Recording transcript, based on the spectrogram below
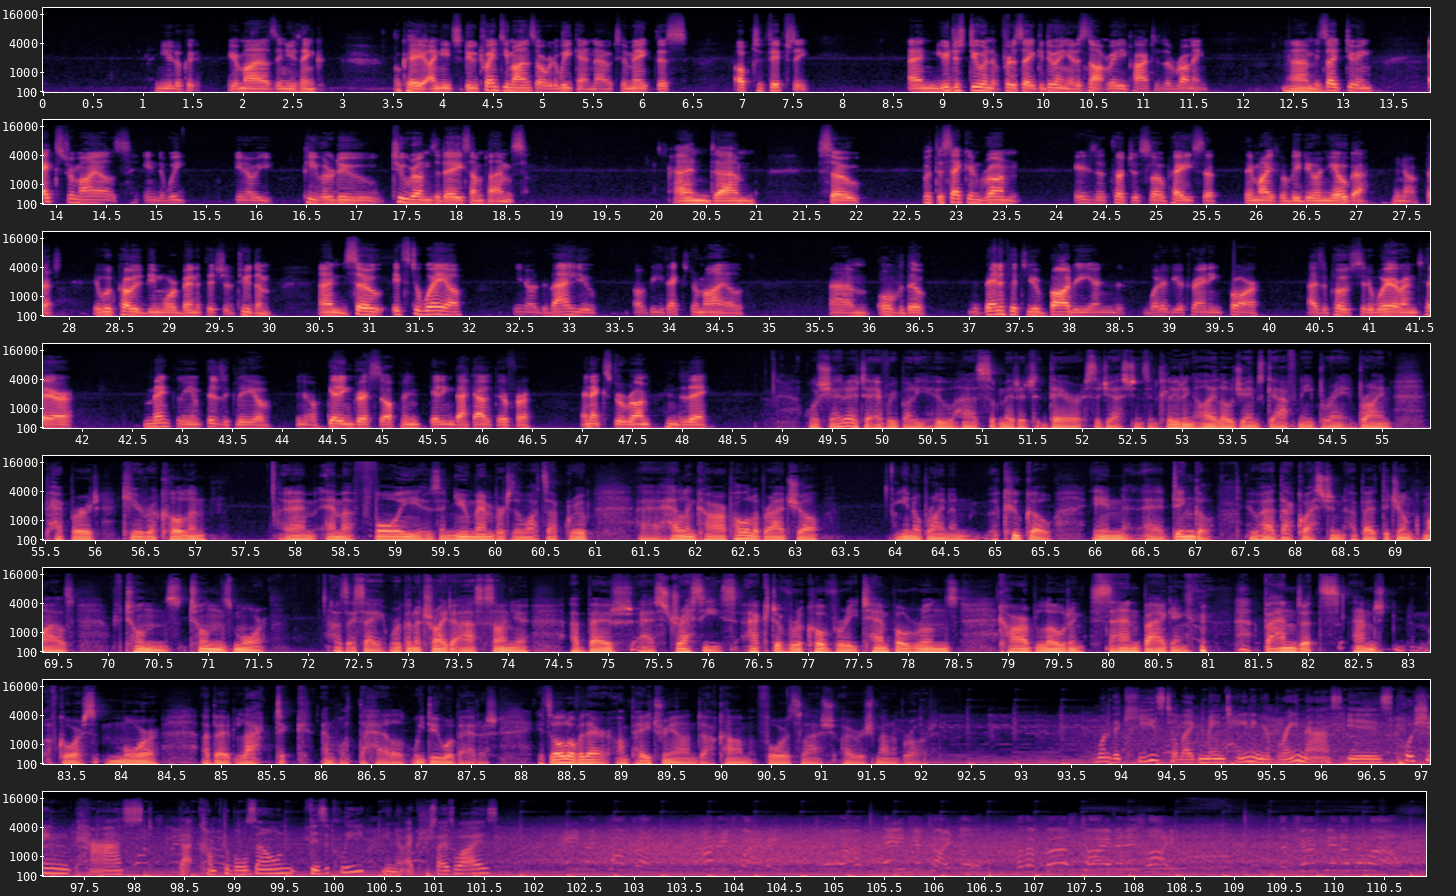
and you look at your miles and you think, okay, I need to do twenty miles over the weekend now to make this up to fifty and you're just doing it for the sake of doing it. It's not really part of the running. Um, it's like doing extra miles in the week. You know, people do two runs a day sometimes, and um, so, but the second run is at such a slow pace that they might as well be doing yoga. You know, that it would probably be more beneficial to them, and so it's to weigh up, you know, the value of these extra miles um, over the the benefit to your body and whatever you're training for, as opposed to the wear and tear mentally and physically of you know getting dressed up and getting back out there for an extra run in the day. Well, shout out to everybody who has submitted their suggestions, including Ilo, James Gaffney, Brian Peppard, Kira Cullen, um, Emma Foy, who's a new member to the WhatsApp group, uh, Helen Carr, Paula Bradshaw, you know, Brian and Kuko in uh, Dingle, who had that question about the junk miles. Tons, tons more. As I say, we're going to try to ask Sonia about uh, stressies, active recovery, tempo runs, carb loading, sandbagging, bandits, and of course, more about lactic and what the hell we do about it. It's all over there on patreon.com forward slash Irishman Abroad. one of the keys to like maintaining your brain mass is pushing past that comfortable zone physically, you know, exercise wise.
